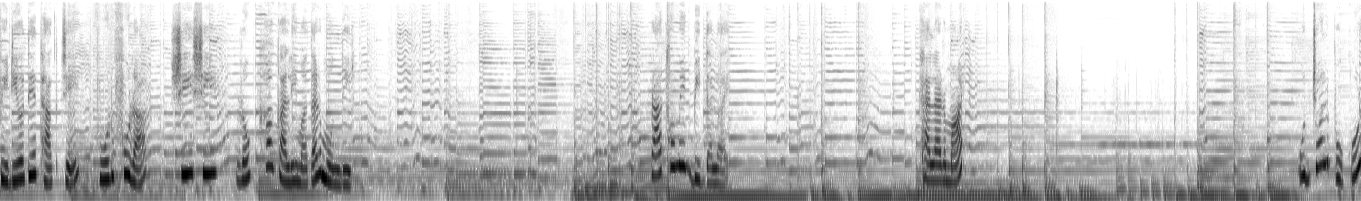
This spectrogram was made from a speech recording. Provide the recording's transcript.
ভিডিওতে থাকছে ফুরফুরা শ্রী শ্রী রক্ষা কালী মাতার মন্দির। প্রাথমিক বিদ্যালয়। খেলার মাঠ? উজ্জ্বল পুকুর?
